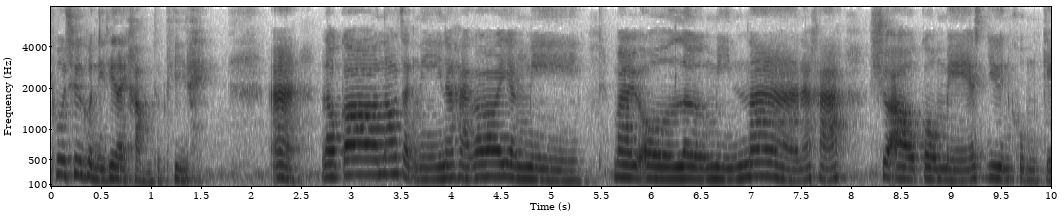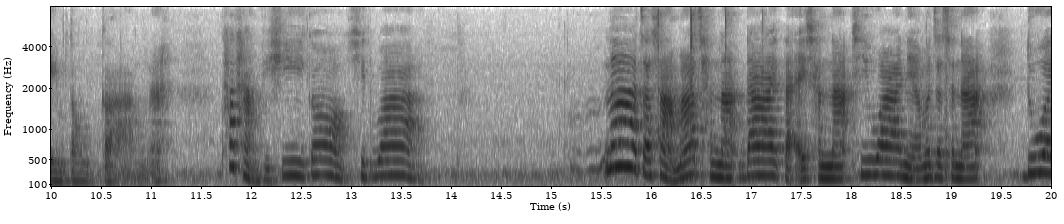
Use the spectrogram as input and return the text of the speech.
พูดชื่อคนนี้ที่ไรคำทุกทีเลยอะแล้วก็นอกจากนี้นะคะก็ยังมีมาริโอ เลอร์มิน่านะคะชูอัลโกเมสยืนคุมเกมตรงกลางนะ ถ้าถามพี่ชี่ก็คิดว่า น่าจะสามารถชนะได้ แต่ไอชนะที่ว่าเนี้ยมันจะชนะด้วย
